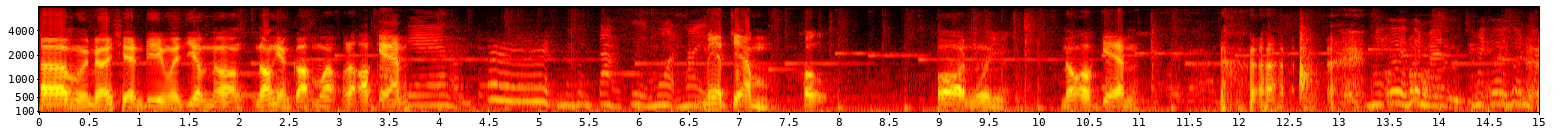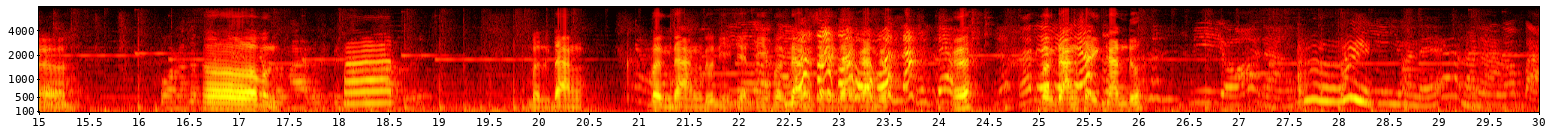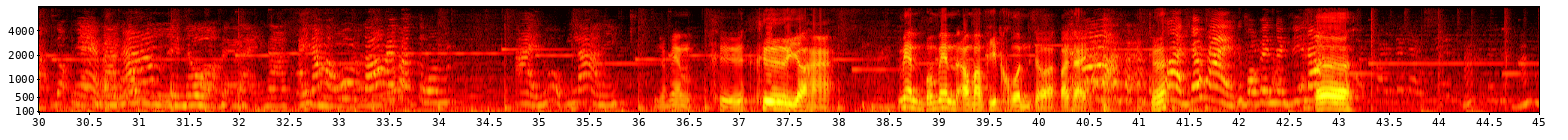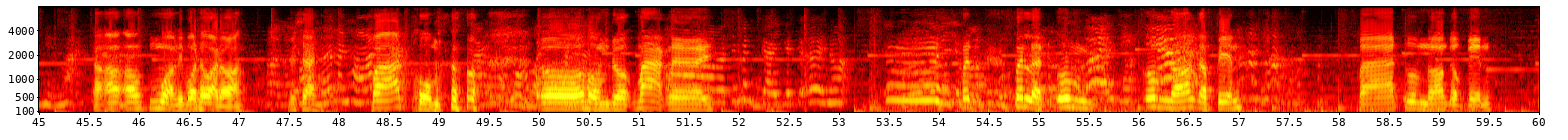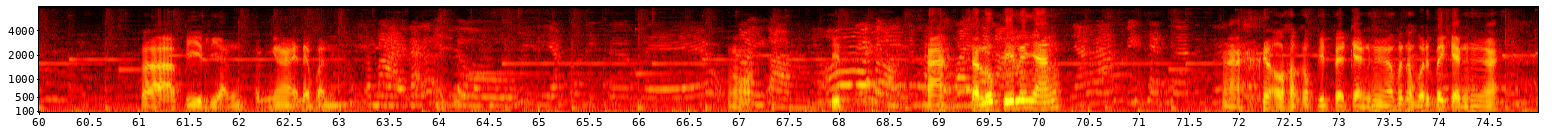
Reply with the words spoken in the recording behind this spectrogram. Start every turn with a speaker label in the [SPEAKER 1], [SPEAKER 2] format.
[SPEAKER 1] เออหมือน้อยแสนดีมาเยี่ยมน้อง น้องอย่างเกาะมาแล้วออร์แกน
[SPEAKER 2] แกนเป็นคนตั้งชื่อม่วนให้
[SPEAKER 1] แม่แจมพ่อพ่อหนุ่ยน้องออร์แกน
[SPEAKER 2] ให้เอ้ยเพื่อนมาให้เอ้ยเพื่อนมา
[SPEAKER 1] เออ เออเบิ่ง
[SPEAKER 3] ปาด
[SPEAKER 1] เบิ่งดัง เบิ่งดังดูนี่แสนดีเบิ่งดังใส่ดังกันดู
[SPEAKER 2] นั่งแก้ม
[SPEAKER 1] เอ๊ะเบิ่งดังใส่กันดู
[SPEAKER 2] มีหยอดั
[SPEAKER 4] นาะ
[SPEAKER 2] แม่
[SPEAKER 4] แม่
[SPEAKER 2] บา
[SPEAKER 4] บางง
[SPEAKER 2] น้ำ
[SPEAKER 4] น้ำ
[SPEAKER 2] เล
[SPEAKER 4] เลยย
[SPEAKER 2] เนาะ
[SPEAKER 4] เนาะไหนนา
[SPEAKER 2] ไอ้น้องมาอุ้มน้องให้พ่อตุ่มถ่ายรูปพี่ล่านี่
[SPEAKER 1] จะแม่นคือคืออย่าหาแม่นบ่แม่นเอามาพิษคนใช่ป่ะป้าใส่เฮ้ย
[SPEAKER 2] ก่อนเจ้าถ่ายคือบ่เป็นอย่างนี้เนาะ
[SPEAKER 1] เออ
[SPEAKER 2] เห็นว่า
[SPEAKER 1] เอาเอาเอาหมวกนี่บ่ทอดเหรอไม่ใช่
[SPEAKER 2] เฮ้ยมันฮอต
[SPEAKER 1] ปาดผมโอ้ผมดกมากเลย
[SPEAKER 2] เออที่มันไกลกันก็เอ้ยเนาะ
[SPEAKER 1] เปิ้นเปิ้นเลิดอุ้ม อุ้มน้องกับเป็นปาดอุ้มน้องกับเป็น ป่าพี่เลี้ยงเป็นง่ายแล้วบัดนี้
[SPEAKER 4] สบายนะพี่เทอมพี่เลี้ยงก็ปิดเทอมแล้ว
[SPEAKER 1] อ๋อ
[SPEAKER 2] ไม่กำ
[SPEAKER 1] ปิด
[SPEAKER 4] ไม่หรอก
[SPEAKER 1] ฮะสรุปปิดหรือยัง
[SPEAKER 4] ยังนะปิดแข่งเงิน
[SPEAKER 1] ฮะออกกับปิดไปแข่งเรือเพื่อนทำบ่ได้ไปแข่งเรือ
[SPEAKER 4] เ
